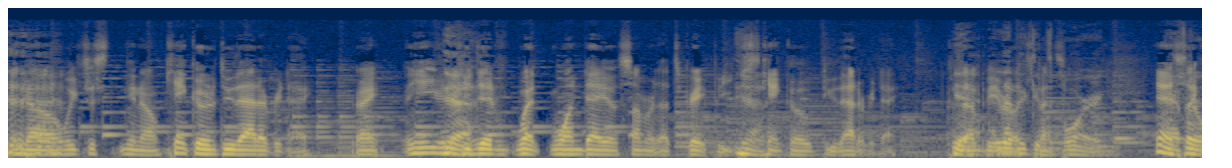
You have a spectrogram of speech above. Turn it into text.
You know, we just you know can't go to do that every day, right? And even Yeah. if you did went one day of summer, that's great, but you just Yeah. can't go do that every day. 'Cause yeah, that'd be and then really it gets expensive. boring. Yeah, it's after like, a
